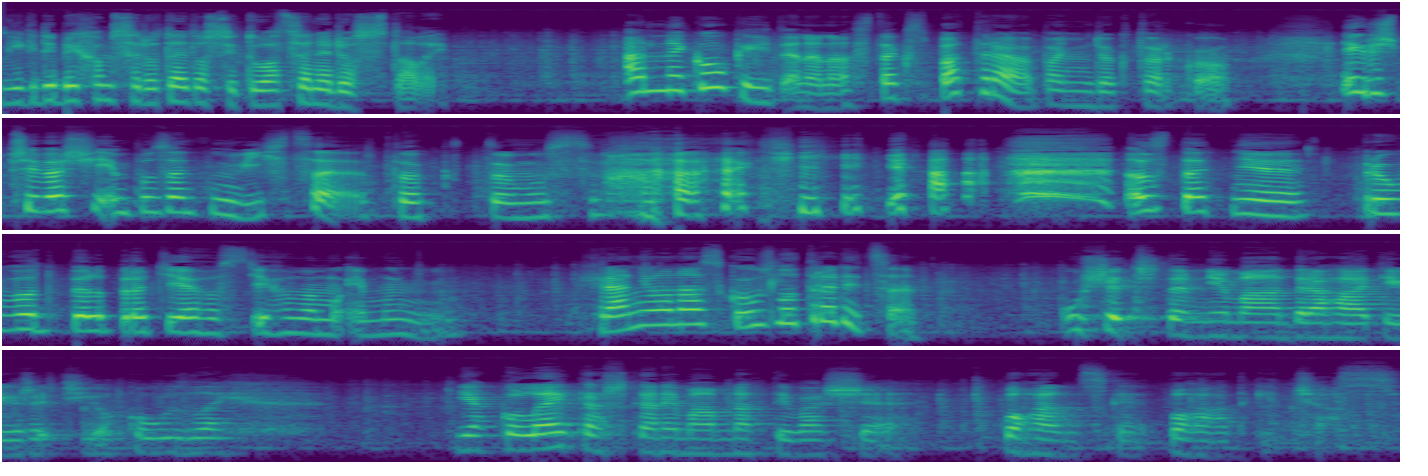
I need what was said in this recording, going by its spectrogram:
nikdy bychom se do této situace nedostali. A nekoukejte na nás tak spatra, paní doktorko. I když při vaší impozantní výšce to k tomu svádí. Ostatně průvod byl proti jeho stihomamu imunní. Chránilo nás kouzlo tradice. Ušetřte mě, má drahá, těch řečí o kouzlech. Jako lékařka nemám na ty vaše pohanské pohádky čas.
